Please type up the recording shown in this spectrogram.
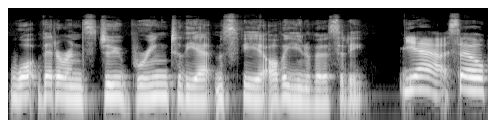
what veterans do bring to the atmosphere of a university? Yeah. So,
